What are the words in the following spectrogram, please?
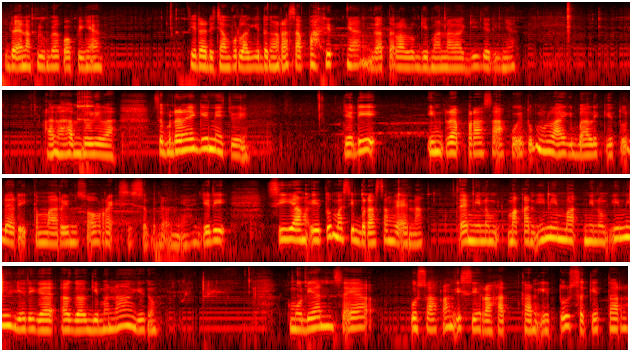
Udah enak juga kopinya. Tidak dicampur lagi dengan rasa pahitnya. Nggak terlalu gimana lagi jadinya. Alhamdulillah. Sebenarnya gini cuy. Jadi indera perasa aku itu mulai balik itu dari kemarin sore sih sebenarnya. Jadi siang itu masih berasa nggak enak. Saya minum makan ini minum ini jadi gak, agak gimana gitu. Kemudian saya usahakan istirahatkan itu sekitar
